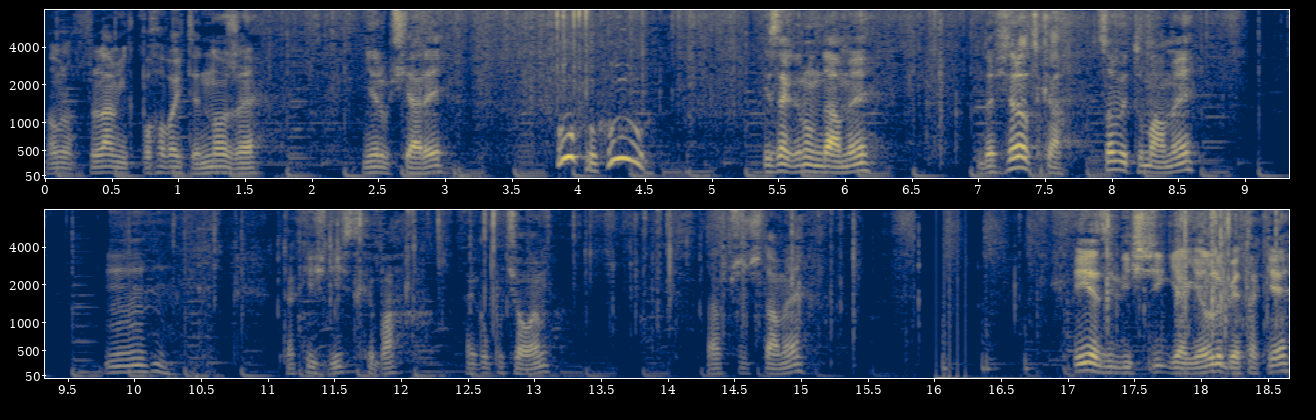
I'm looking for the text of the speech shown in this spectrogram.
Dobra, Flamik, pochowaj te noże. Nie rób siary. Hu, hu, hu. I zaglądamy do środka. Co my tu mamy? Mhm. To jakiś list chyba. Ja go pociąłem. Teraz przeczytamy. I jest liścik, jak ja lubię takie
